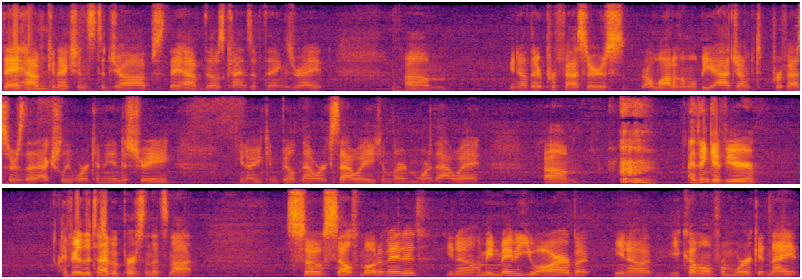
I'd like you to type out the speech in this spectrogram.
They have Mhm. connections to jobs. They have those kinds of things, right? Um, you know, their professors, a lot of them will be adjunct professors that actually work in the industry. You know, you can build networks that way. You can learn more that way. Um, I think if you're if you're the type of person that's not so self motivated, you know, I mean, maybe you are, but you know, you come home from work at night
